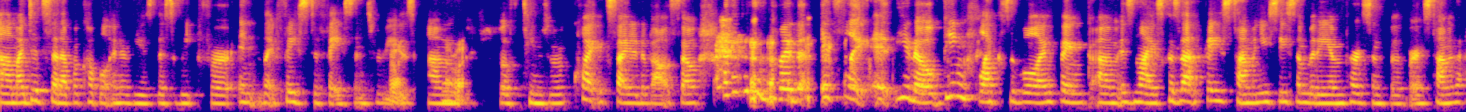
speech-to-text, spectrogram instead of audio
um, I did set up a couple interviews this week for in like face-to-face interviews. Right. Um, right. Both teams were quite excited about. So I think it's good. it's like it, you know, being flexible. I think um, is nice because that FaceTime when you see somebody in person for the first time, like,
